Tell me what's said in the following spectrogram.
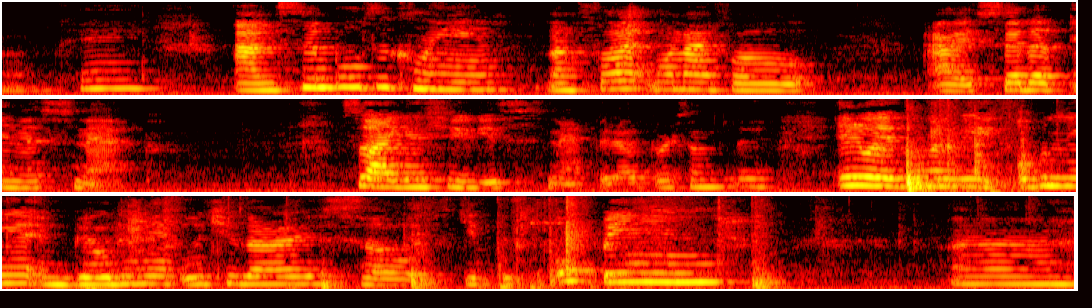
okay i'm simple to clean i'm flat when i fold i set up in a snap so I guess you just snap it up or something. Anyways, I'm gonna be opening it and building it with you guys. So let's get this open. Uh,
